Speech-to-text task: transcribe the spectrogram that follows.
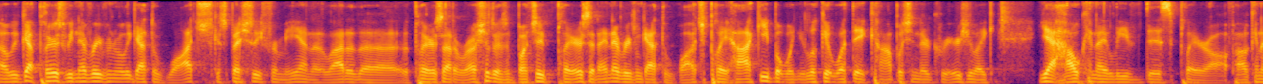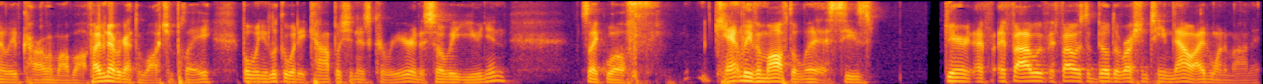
Uh, we've got players we never even really got to watch, especially for me and a lot of the, the, players out of Russia. There's a bunch of players that I never even got to watch play hockey, but when you look at what they accomplished in their careers, you're like, yeah, how can I leave this player off? How can I leave Kharlamov off? I've never got to watch him play, but when you look at what he accomplished in his career in the Soviet Union, it's like, well, can't leave him off the list. He's if, if I would, if I was to build a Russian team now, I'd want him on it.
